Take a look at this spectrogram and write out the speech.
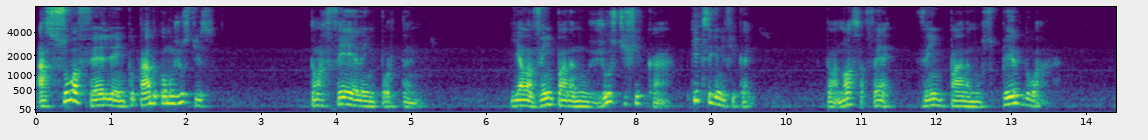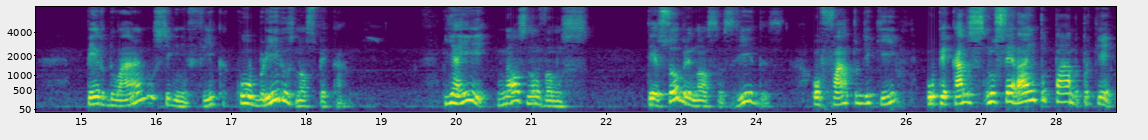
a sua fé lhe é imputada como justiça. Então a fé ela é importante. E ela vem para nos justificar. O que, que significa isso? Então a nossa fé vem para nos perdoar. Perdoar-nos significa cobrir os nossos pecados. E aí nós não vamos ter sobre nossas vidas o fato de que o pecado nos será imputado, porque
